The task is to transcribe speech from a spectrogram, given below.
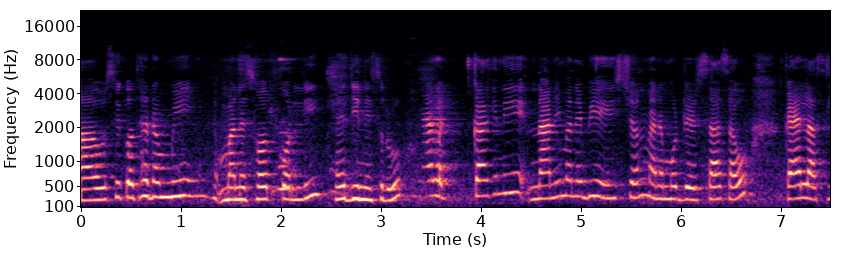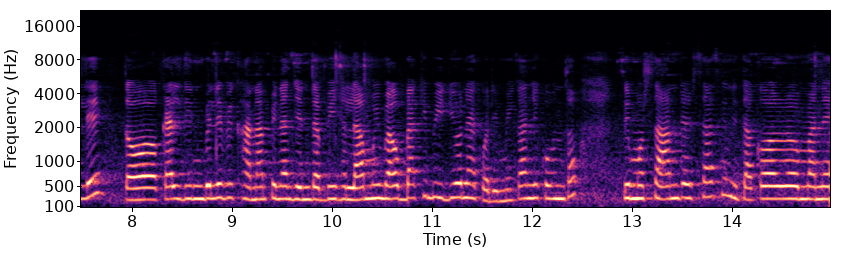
ଆଉ ସେ କଥାଟା ମୁଇଁ ମାନେ ସତ୍ କଲି ହେ ଜିନିଷରୁ କାହିଁକିନି ନାନୀମାନେ ବି ହେଇଛନ୍ ମାନେ ମୋ ଡେଡ଼ଶାସ୍ ଆଉ କାଲ୍ ଆସିଲେ ତ କାଲ୍ ଦିନ ବେଲେ ବି ଖାନା ପିନା ଯେନ୍ଟା ବି ହେଲା ମୁଇଁ ଆଉ ବାକି ଭିଡ଼ିଓ ନାଇଁ କରିମି କାହିଁକି କହୁନ୍ ତ ସେ ମୋର୍ ସାନ୍ ଡେଡ଼ଶାସ୍ କିନି ତାକର୍ ମାନେ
